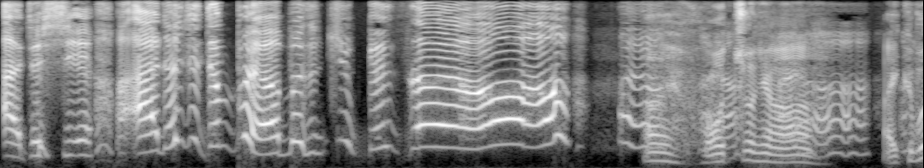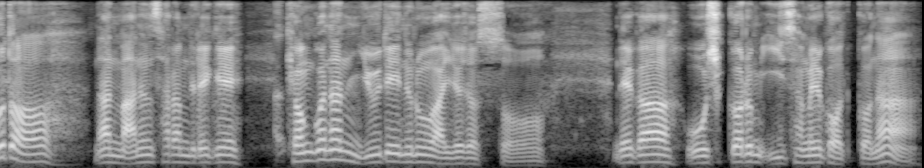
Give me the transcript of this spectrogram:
아저씨, 아저씨 좀 배 아파서 죽겠어요. 아휴, 어쩌냐. 아이, 그보다 난 많은 사람들에게 경건한 유대인으로 알려졌어. 내가 50걸음 이상을 걷거나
